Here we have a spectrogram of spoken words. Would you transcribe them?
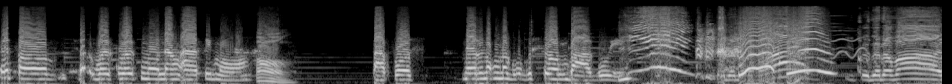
ito, work-work mo ng ate mo. Oh. Tapos, meron akong nagugustuhang bago eh. Naman! Ito na naman!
